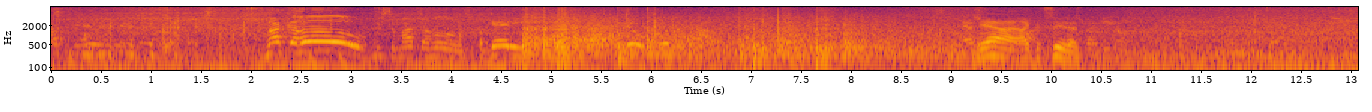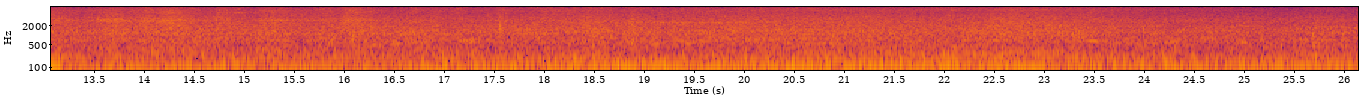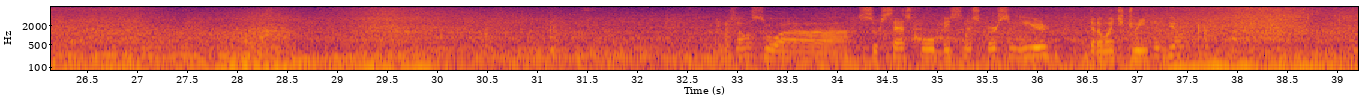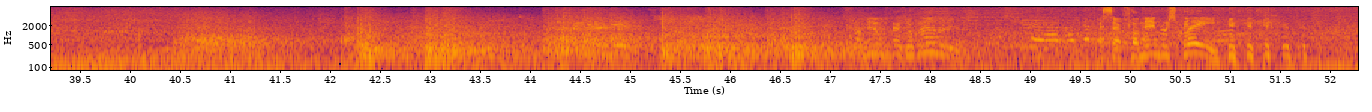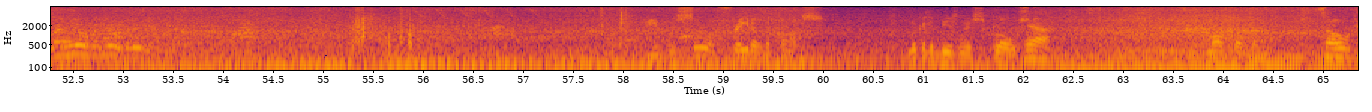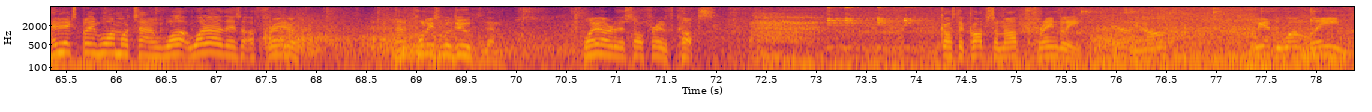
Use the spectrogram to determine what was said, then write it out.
Macaho! Mr. Macaho, spaghetti. Yo, yo, Macaho. That's where Yeah, I could see that. Also a successful business person here that I want you to interview. I said Flamengo is playing. valeu, valeu, valeu. People are so afraid of the cops. Look at the business closed. Yeah. Most of them. So, can you explain one more time what what are they so afraid of that the police will do to them? Why are they so afraid of cops? Because the cops are not friendly. You know? We are the one blamed.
